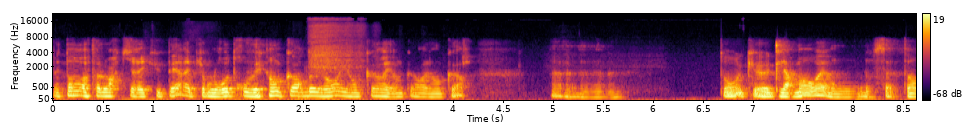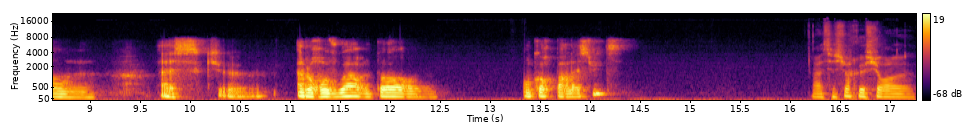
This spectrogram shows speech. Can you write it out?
maintenant, il va falloir qu'il récupère. Et puis on le retrouvait encore devant, et encore, et encore, et encore. Euh, donc euh, clairement, ouais, on, on s'attend à ce que, à le revoir encore, encore par la suite. Ah, c'est sûr que sur, euh,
